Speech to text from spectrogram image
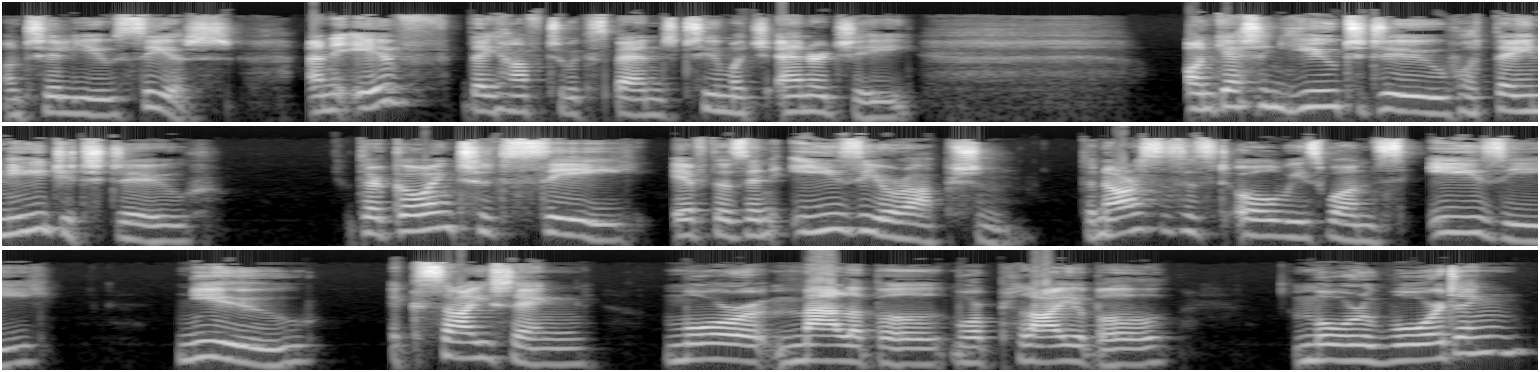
until you see it. And if they have to expend too much energy on getting you to do what they need you to do, they're going to see if there's an easier option. The narcissist always wants easy, new, exciting, more malleable, more pliable, more rewarding,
